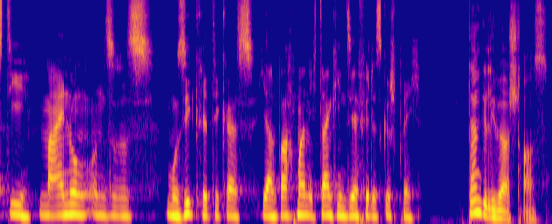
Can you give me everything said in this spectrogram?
ist die Meinung unseres Musikkritikers Jan Brachmann. Ich danke Ihnen sehr für das Gespräch. Danke, lieber Herr Strauß.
